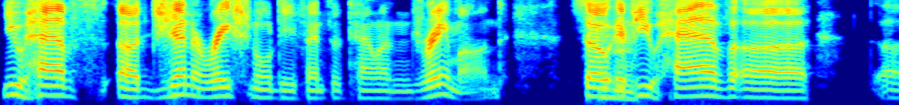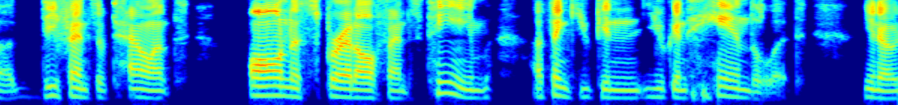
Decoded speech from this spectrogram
you have a generational defensive talent in Draymond. So mm-hmm. if you have a, a defensive talent on a spread offense team, I think you can you can handle it. You know,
